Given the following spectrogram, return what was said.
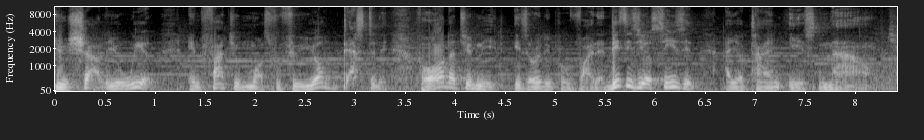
You shall, you will. In fact, you must fulfill your destiny. For all that you need is already provided. This is your season and your time is now.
